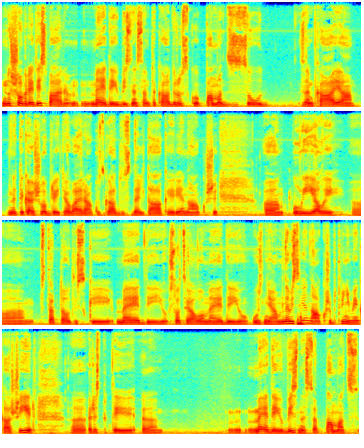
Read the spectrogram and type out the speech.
nu, šobrīd vispār mēdīju biznesam drusku pamats zūd zem kājām. Ne tikai šobrīd, jau vairākus gadus dēļ tā, ka ir ienākuši uh, lieli uh, starptautiski mēdīju, sociālo mēdīju uzņēmumi. Nevis ienākuši, bet viņi vienkārši ir. Uh, respektīvi, uh, mēdīju biznesa pamats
